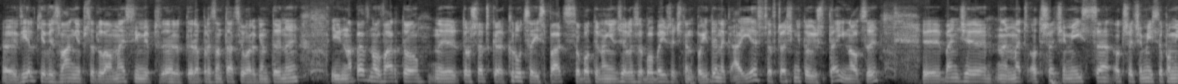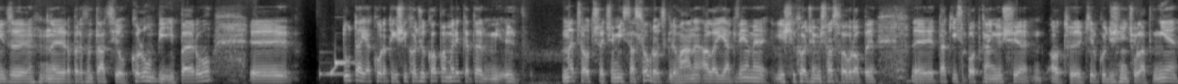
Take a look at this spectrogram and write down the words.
E, Wielkie wyzwanie przed Leo Messi, przed reprezentacją Argentyny i na pewno warto e, troszeczkę krócej spać z soboty na niedzielę, żeby obejrzeć ten pojedynek, a jeszcze wcześniej, to już tej nocy, będzie mecz o trzecie miejsce, o trzecie miejsce pomiędzy reprezentacją Kolumbii i Peru. Tutaj akurat jeśli chodzi o Copa Amerykę, te mecze o trzecie miejsca są rozgrywane, ale jak wiemy, jeśli chodzi o Mistrzostwo Europy, y, takich spotkań już się od kilkudziesięciu lat nie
